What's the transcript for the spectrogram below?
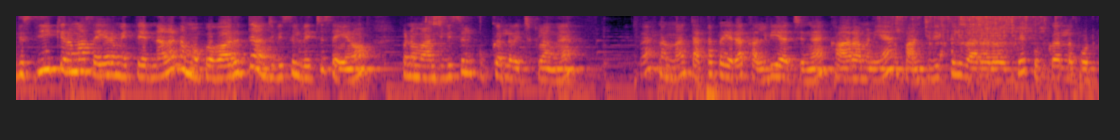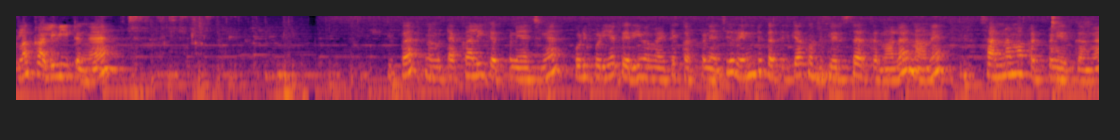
இது சீக்கிரமாக செய்கிற மெத்தேட்னால நம்ம இப்போ வறுத்து அஞ்சு விசில் வச்சு செய்யணும். இப்போ நம்ம அஞ்சு விசில் குக்கரில் வச்சுக்கலாங்க. இப்போ நம்ம தட்டைப்பயிராக கழுவியாச்சுங்க. காராமணியை இப்ப அஞ்சு விசில் வர அளவுக்கு குக்கரில் போட்டுக்கலாம். கழுவிட்டுங்க. இப்போ நம்ம தக்காளி கட் பண்ணியாச்சுங்க. பொடி பொடியாக பெரிய வெங்காயத்தை கட் பண்ணியாச்சு. ரெண்டு கத்திரிக்காய் கொஞ்சம் பெருசாக இருக்கிறதுனால நான் சன்னமாக கட் பண்ணியிருக்கேங்க.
